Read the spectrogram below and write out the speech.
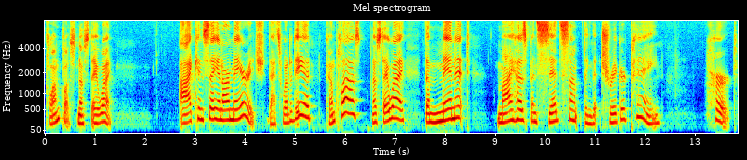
Close. No, stay away. I can say in our marriage, that's what I did. Come close. No, stay away. The minute my husband said something that triggered pain, hurt,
